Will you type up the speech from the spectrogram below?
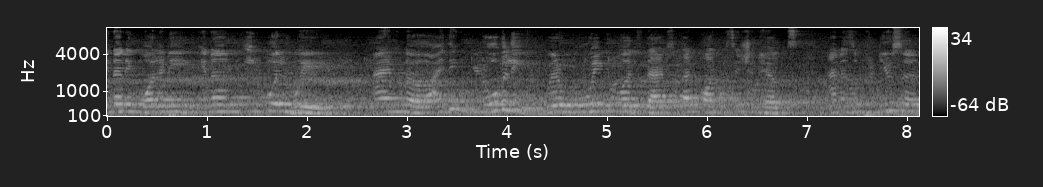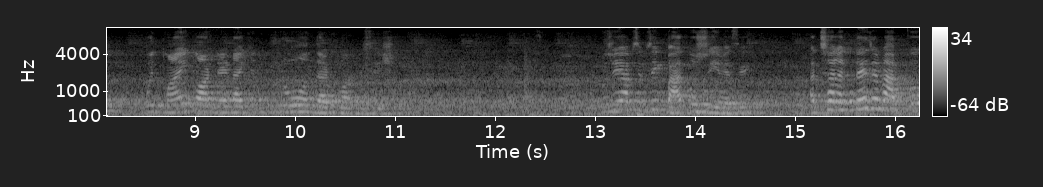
in an equality, in an equal way. And uh, I think globally, we're moving towards that, so that conversation helps. And as a producer, with my content, I can grow on that conversation. मुझे आप सबसे एक बात पूछनी है वैसे अच्छा लगता है जब आपको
